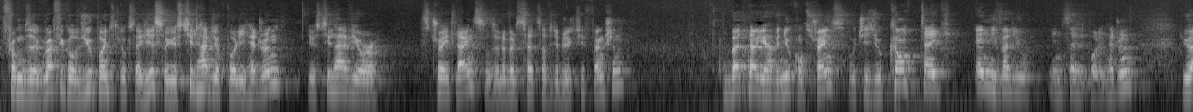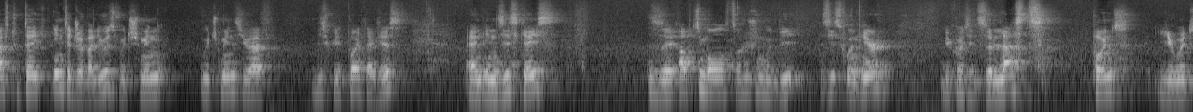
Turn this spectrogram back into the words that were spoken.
From the graphical viewpoint, it looks like this. So you still have your polyhedron, you still have your straight lines, so the level sets of the objective function. But now you have a new constraint, which is you can't take any value inside the polyhedron. You have to take integer values, which, mean, which means you have discrete point like this. And in this case, the optimal solution would be this one here, because it's the last point you would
